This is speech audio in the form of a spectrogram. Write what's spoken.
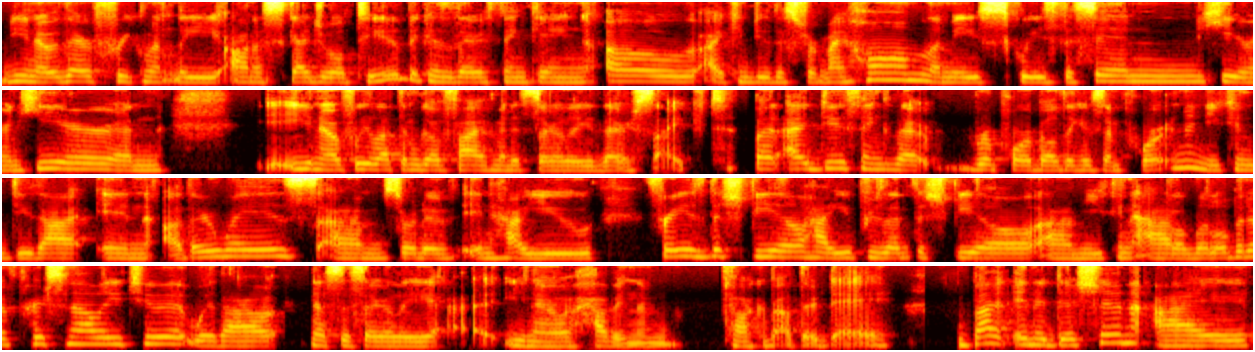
you know, they're frequently on a schedule too because they're thinking, oh, I can do this from my home. Let me squeeze this in here and here. And you know, if we let them go five minutes early, they're psyched. But I do think that rapport building is important, and you can do that in other ways, um, sort of in how you phrase the spiel, how you present the spiel. Um, you can add a little bit of personality to it without necessarily, you know, having them talk about their day. But in addition, I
